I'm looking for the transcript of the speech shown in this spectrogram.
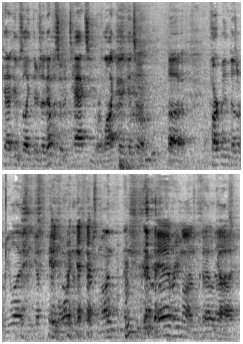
Cat, it was like there's an episode of Taxi where Latka gets a uh, apartment, doesn't realize that you have to pay more than the first month. And Every month, oh god.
